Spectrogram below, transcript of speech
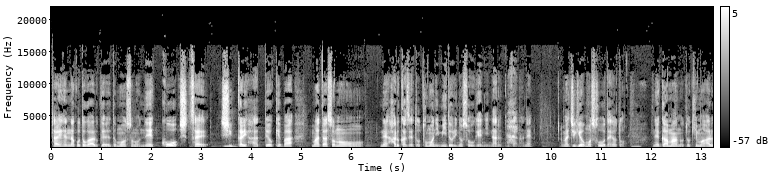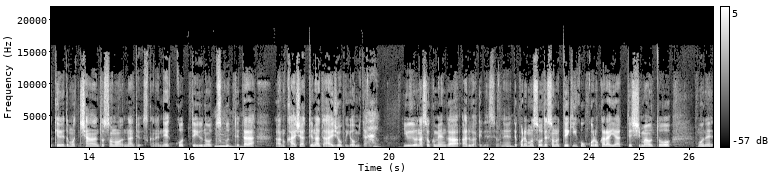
大変なことがあるけれどもその根っこさえしっかり張っておけば、うん、またその、ね、春風とともに緑の草原になるみたいなね、はい、まあ、事業もそうだよと、うん、ね、我慢の時もあるけれどもちゃんとそのなんていうんですかね根っこっていうのを作ってたら、うんあの会社っていうのは大丈夫よみたいな、はい、いうような側面があるわけですよね。うん、でこれもそうでその出来心からやってしまうともうね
